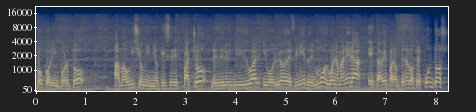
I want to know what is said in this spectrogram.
poco le importó a Mauricio Miño, que se despachó desde lo individual y volvió a definir de muy buena manera, esta vez para obtener los tres puntos.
